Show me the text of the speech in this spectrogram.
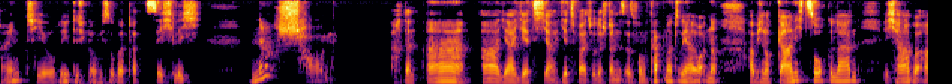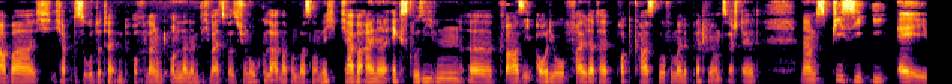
rein theoretisch, glaube ich, sogar tatsächlich nachschauen. Ach dann, ah, ah, ja, jetzt, ja, jetzt weiß ich, wo der Stand ist. Also vom Cut-Material-Ordner habe ich noch gar nichts hochgeladen. Ich habe aber, ich, ich habe das so unterteilt mit Offline und Online, damit ich weiß, was ich schon hochgeladen habe und was noch nicht. Ich habe einen exklusiven äh, quasi Audio-File-Datei-Podcast nur für meine Patreons erstellt, namens PCEA,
